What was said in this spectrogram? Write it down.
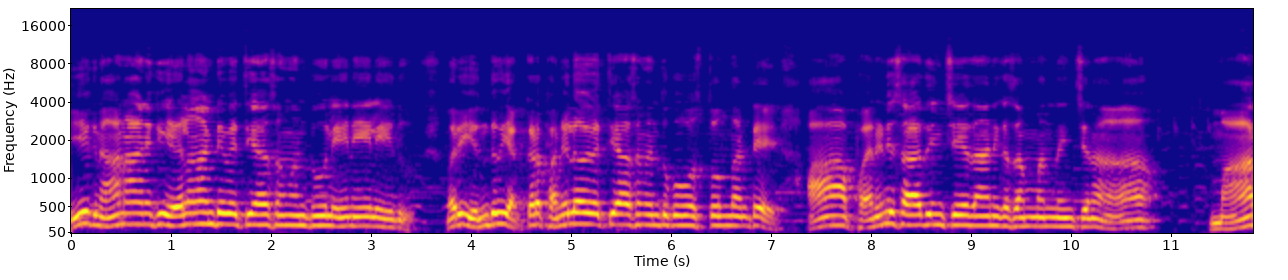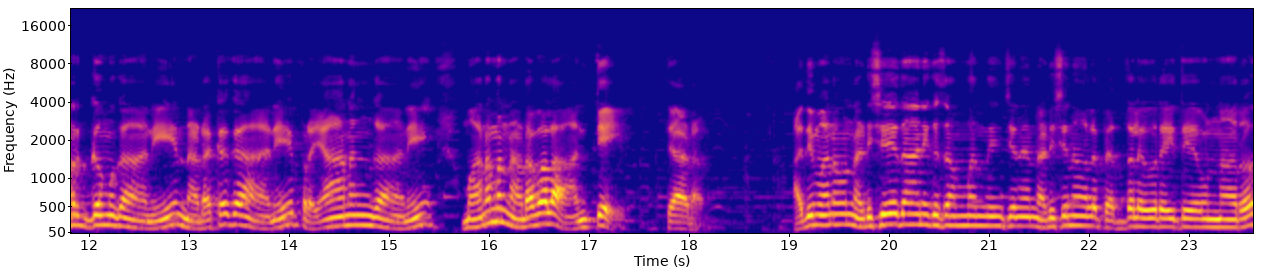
ఈ జ్ఞానానికి ఎలాంటి వ్యత్యాసం అంటూ లేనే లేదు. మరి ఎందుకు ఎక్కడ పనిలో వ్యత్యాసం ఎందుకు వస్తుందంటే ఆ పనిని సాధించేదానికి సంబంధించిన మార్గము కానీ నడక కానీ ప్రయాణం కానీ మనము నడవల అంతే తేడా. అది మనం నడిచేదానికి సంబంధించిన నడిచిన వాళ్ళ పెద్దలు ఎవరైతే ఉన్నారో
